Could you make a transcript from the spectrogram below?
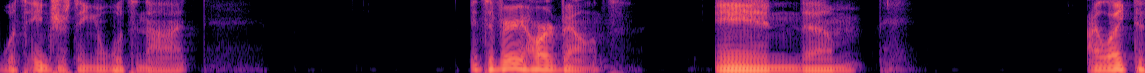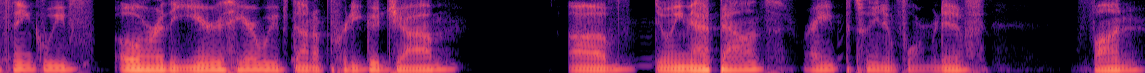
what's interesting and what's not. It's a very hard balance. And um, I like to think we've, over the years here, we've done a pretty good job of doing that balance, right? Between informative, fun,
